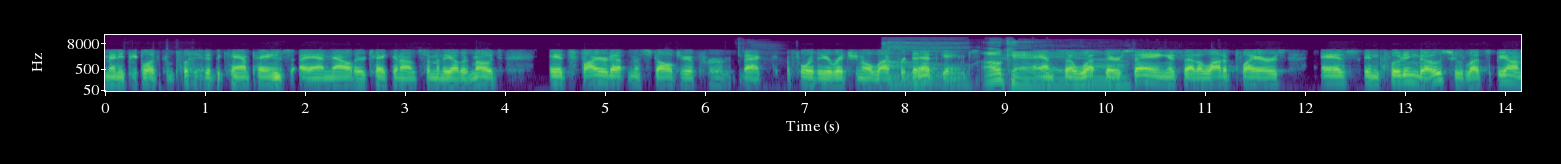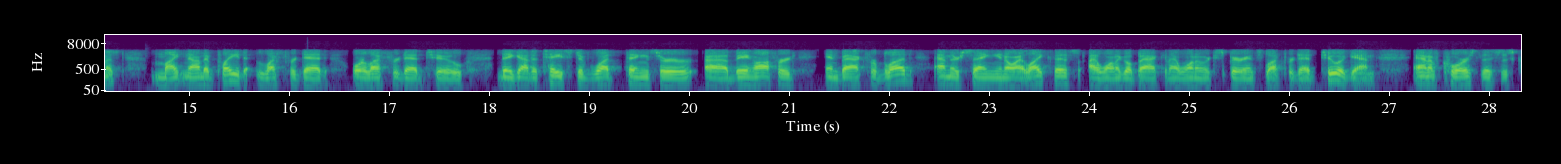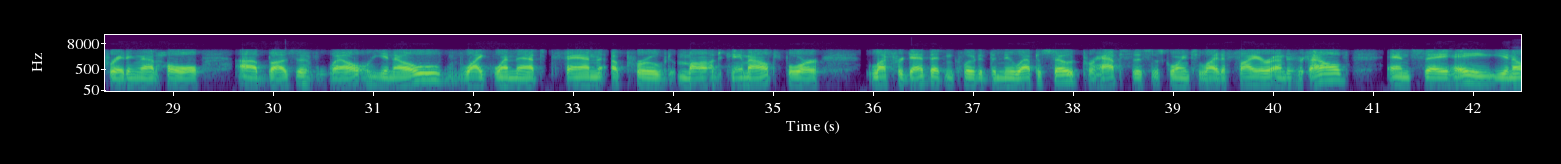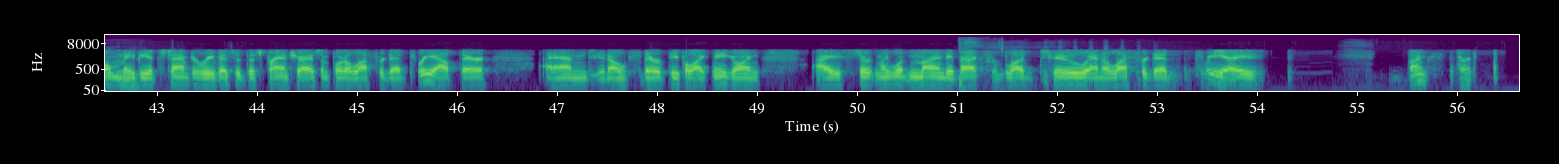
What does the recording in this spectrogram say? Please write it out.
Many people have completed the campaigns, and now they're taking on some of the other modes. It's fired up nostalgia for back for the original Left 4 Dead games. okay. And so what they're saying is that a lot of players, as including those who, let's be honest, might not have played Left 4 Dead or Left 4 Dead 2, they got a taste of what things are uh, being offered in Back 4 Blood, and they're saying, you know, I like this, I want to go back and I want to experience Left 4 Dead 2 again. And of course, this is creating that whole uh, buzz of, well, you know, like when that fan approved mod came out for Left 4 Dead that included the new episode. Perhaps this is going to light a fire under Valve and say, hey, you know, maybe it's time to revisit this franchise and put a Left 4 Dead 3 out there. And, you know, there are people like me going, I certainly wouldn't mind a Back 4 Blood 2 and a Left 4 Dead 3. I, I'm concerned.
